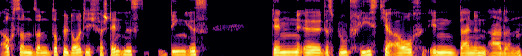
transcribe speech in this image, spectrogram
auch so ein, so ein doppeldeutig Verständnisding ist. Denn äh, das Blut fließt ja auch in deinen Adern.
